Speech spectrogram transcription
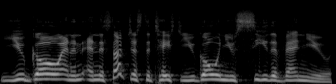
you go and, and it's not just the tasting, you go and you see the venue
